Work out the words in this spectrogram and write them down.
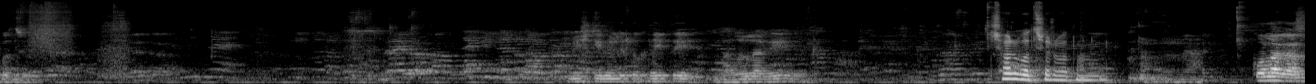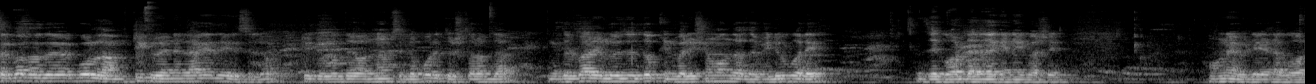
প্রচুর। মিষ্টি হলে তো খাইতে ভালো লাগে। শরবত শরবত মনে হয়। কলা গাছের কথা যে বললাম টিটু এনে লাগিয়ে দিয়ে গেছিল। টিটু বলতে ওর নাম ছিল পরিতোষ তরফদার। ওদের বাড়ি হলো যে দক্ষিণ বাড়ির সম্বন্ধে আছে ভিডিও করে যে ঘরটা দেখেন এই পাশে। মনে ভিডিও একটা ঘর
